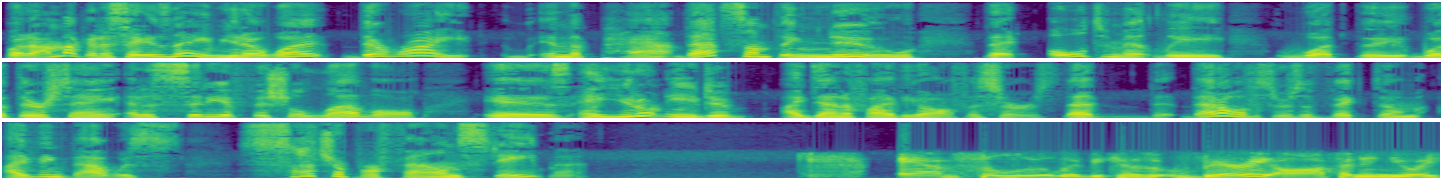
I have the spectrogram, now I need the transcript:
but I'm not going to say his name. You know what? They're right. In the past, that's something new that ultimately what the, what they're saying at a city official level is, Hey, you don't need to identify the officers that, that, that officer's a victim. I think that was such a profound statement. Absolutely, because very often, and you always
